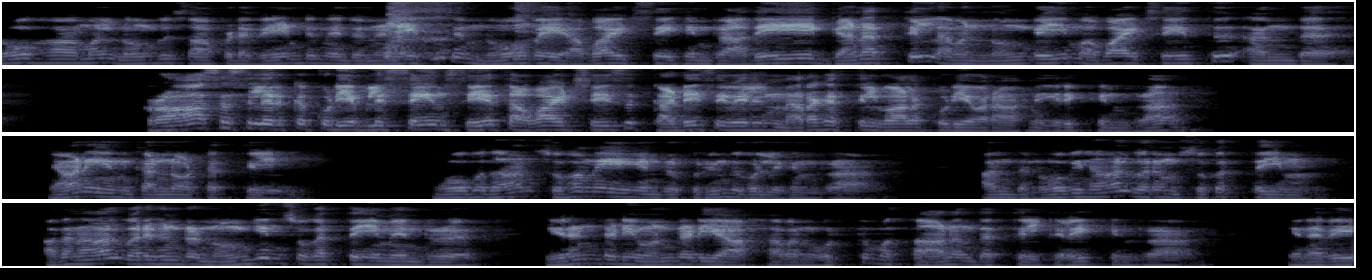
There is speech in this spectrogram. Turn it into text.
நோகாமல் நொங்கு சாப்பிட வேண்டும் என்று நினைத்து நோவை அவாய்ட் செய்கின்ற அதே கணத்தில் அவன் நொங்கையும் அவாய்ட் செய்து அந்த ப்ராசஸில் இருக்கக்கூடிய பிளிஸையும் சேர்த்து அவாய்ட் செய்து கடைசி வேலின் நரகத்தில் வாழக்கூடியவராக இருக்கின்றான். ஞானியின் கண்ணோட்டத்தில் நோவுதான் சுகமே என்று புரிந்து கொள்ளுகின்றான். அந்த நோவினால் வரும் சுகத்தையும் அதனால் வருகின்ற நொங்கின் சுகத்தையும் என்று இரண்டடி ஒன்றடியாக அவன் ஒட்டுமொத்த ஆனந்தத்தில் திளைக்கின்றான். எனவே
